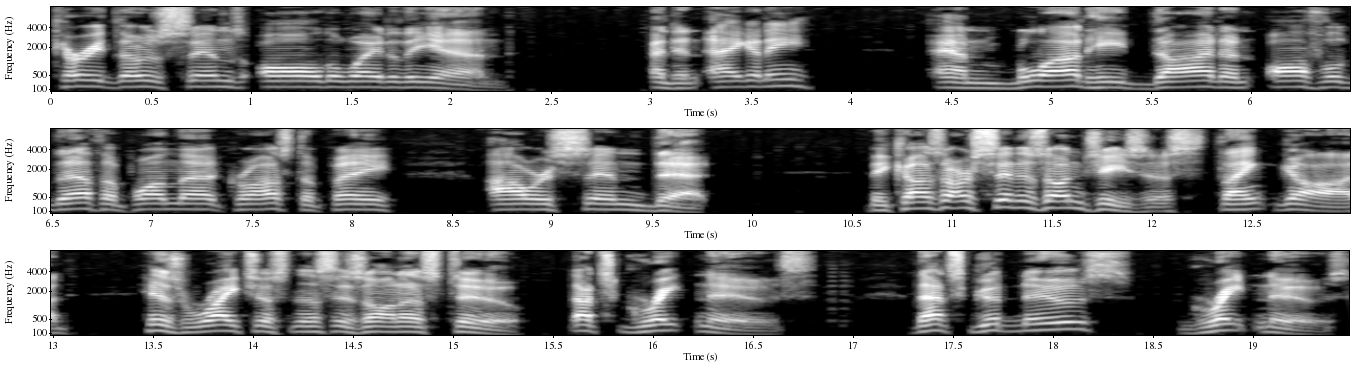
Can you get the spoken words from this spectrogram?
carried those sins all the way to the end. And in agony and blood, he died an awful death upon that cross to pay our sin debt. Because our sin is on Jesus, thank God, his righteousness is on us too. That's great news. That's good news, great news.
